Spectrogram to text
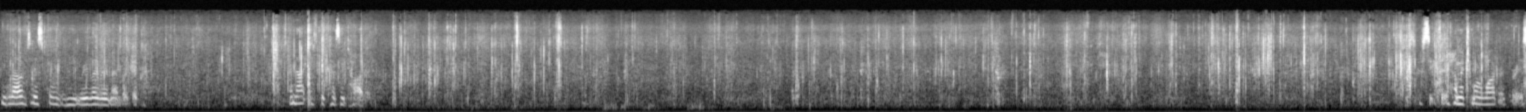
he loved history and he really remembered it. And not just because he taught it. See there- how much more water there is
